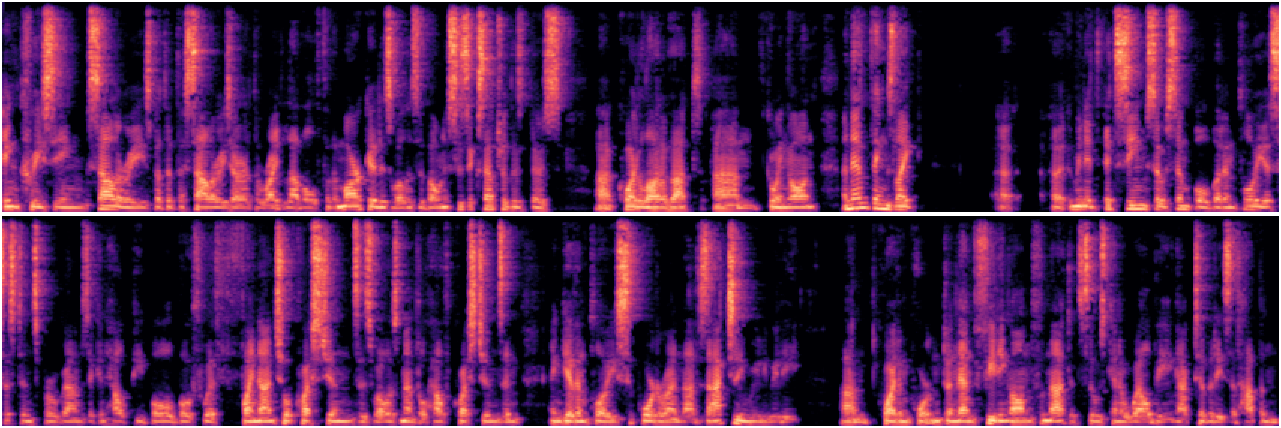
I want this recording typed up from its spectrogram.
increasing salaries, but that the salaries are at the right level for the market as well as the bonuses, etc. There's, there's uh, quite a lot of that um, going on, and then things like. Uh, uh, I mean, it, it seems so simple, but employee assistance programs that can help people both with financial questions as well as mental health questions and, and give employees support around that is actually really, really um, quite important. And then feeding on from that, it's those kind of well-being activities that happen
